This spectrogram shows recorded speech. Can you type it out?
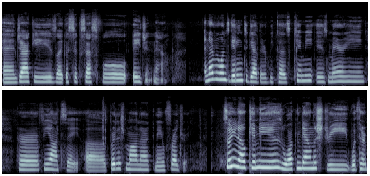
and Jackie is like a successful agent now. And everyone's getting together because Kimmy is marrying her fiance, a British monarch named Frederick. So, you know, Kimmy is walking down the street with her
